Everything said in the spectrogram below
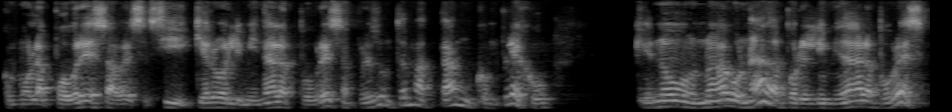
como la pobreza, a veces sí, quiero eliminar la pobreza, pero es un tema tan complejo que no, no hago nada por eliminar la pobreza.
